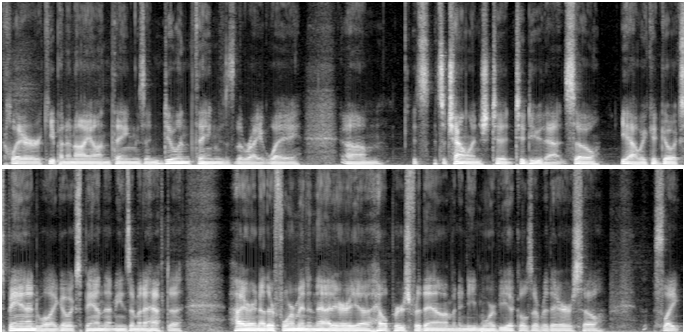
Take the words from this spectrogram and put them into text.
claire keeping an eye on things and doing things the right way um, it's it's a challenge to to do that so yeah we could go expand well i go expand that means i'm going to have to hire another foreman in that area, helpers for them. I'm going to need more vehicles over there. So it's like,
